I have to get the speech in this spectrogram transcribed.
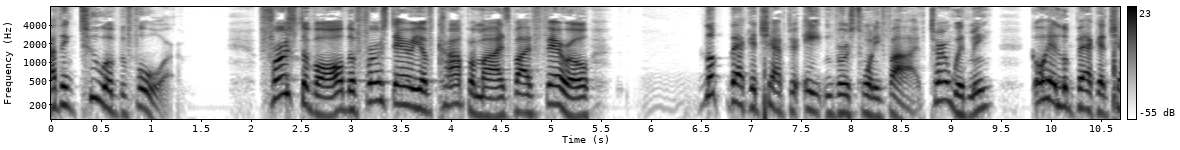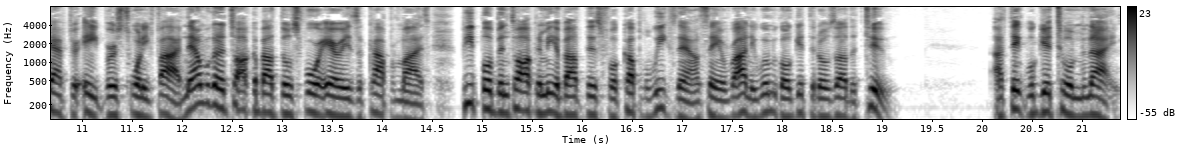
I think, two of the four. First of all, the first area of compromise by Pharaoh, look back at chapter 8 and verse 25. Turn with me. Go ahead and look back at chapter 8, verse 25. Now we're going to talk about those four areas of compromise. People have been talking to me about this for a couple of weeks now, saying, Rodney, when are we going to get to those other two? I think we'll get to them tonight.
